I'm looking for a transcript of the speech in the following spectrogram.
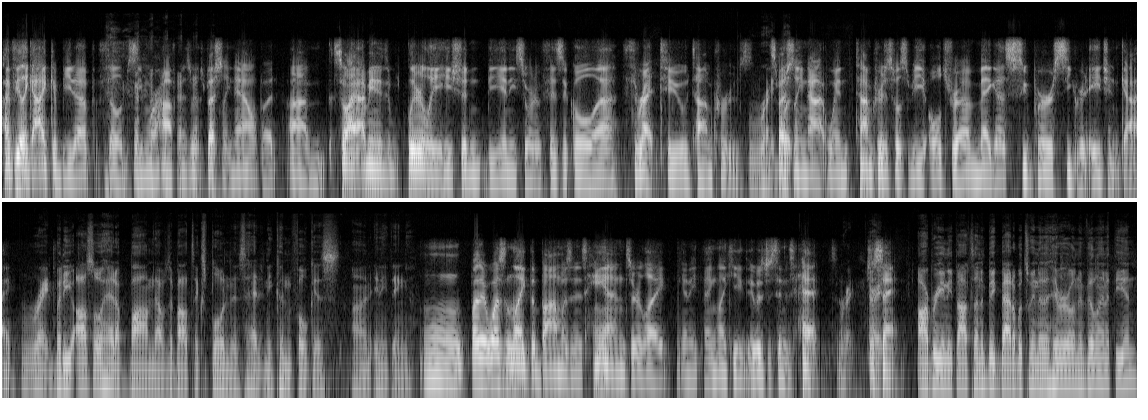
I feel like I could beat up Philip Seymour Hoffman, especially now. But um, so I, I mean, it, clearly he shouldn't be any sort of physical uh, threat to Tom Cruise, Right, especially not when Tom Cruise is supposed to be ultra mega super secret agent guy. Right, but he also had a bomb that was about to explode in his head, and he couldn't focus on anything. Mm, but it wasn't like the bomb was in his hands or like anything. Like he, it was just in his head. So, Right. Just All right. saying. Aubrey, any thoughts on the big battle between the hero and the villain at the end?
